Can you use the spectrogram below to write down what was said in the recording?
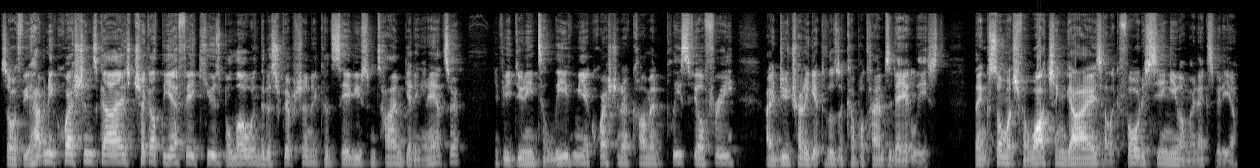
So if you have any questions, guys, check out the FAQs below in the description. It could save you some time getting an answer. If you do need to leave me a question or comment, please feel free. I do try to get to those a couple times a day at least. Thanks so much for watching, guys. I look forward to seeing you on my next video.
